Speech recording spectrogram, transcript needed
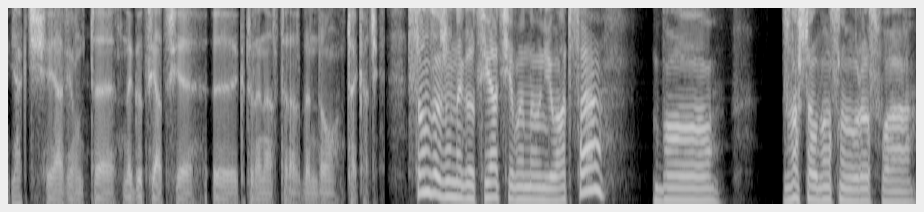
jak ci się jawią te negocjacje, y, które nas teraz będą czekać? Sądzę, że negocjacje będą niełatwe, bo zwłaszcza mocno urosła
